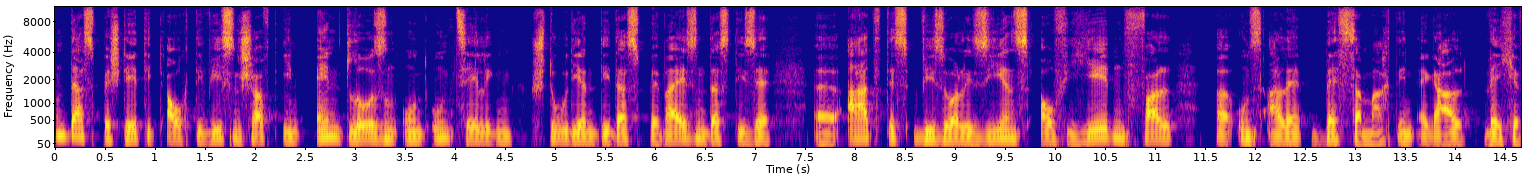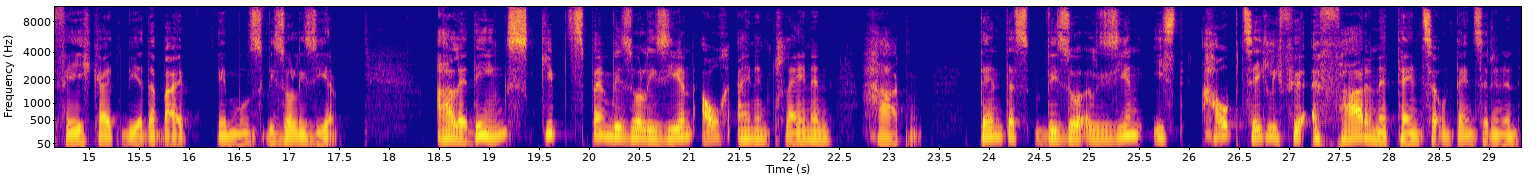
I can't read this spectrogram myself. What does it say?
Und das bestätigt auch die Wissenschaft in endlosen und unzähligen Studien, die das beweisen, dass diese äh, Art des Visualisierens auf jeden Fall äh, uns alle besser macht, in egal welche Fähigkeit wir dabei eben uns visualisieren. Allerdings gibt's beim Visualisieren auch einen kleinen Haken. Denn das Visualisieren ist hauptsächlich für erfahrene Tänzer und Tänzerinnen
